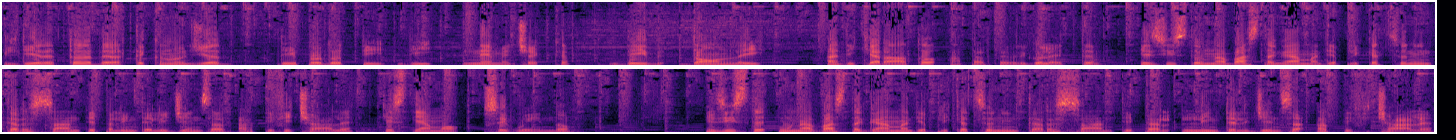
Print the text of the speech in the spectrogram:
Il direttore della tecnologia dei prodotti di Nemetschek, Dave Donley, ha dichiarato, aperte virgolette, esiste una vasta gamma di applicazioni interessanti per l'intelligenza artificiale che stiamo seguendo. Esiste una vasta gamma di applicazioni interessanti per l'intelligenza artificiale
